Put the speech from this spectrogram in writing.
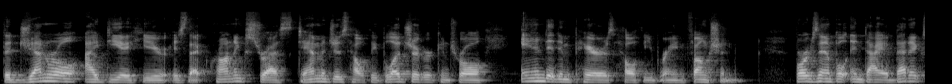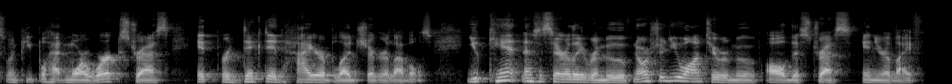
the general idea here is that chronic stress damages healthy blood sugar control and it impairs healthy brain function. For example, in diabetics, when people had more work stress, it predicted higher blood sugar levels. You can't necessarily remove, nor should you want to remove, all the stress in your life.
